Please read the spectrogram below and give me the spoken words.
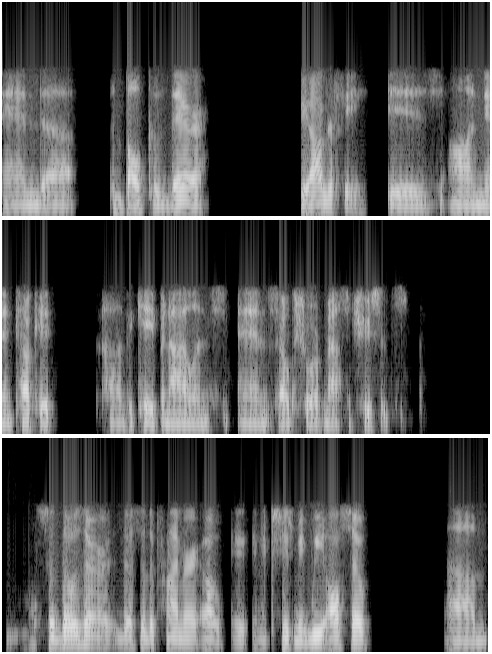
And uh, the bulk of their geography is on Nantucket, uh, the Cape and Islands, and South Shore of Massachusetts. So those are those are the primary. Oh, and excuse me. We also um,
